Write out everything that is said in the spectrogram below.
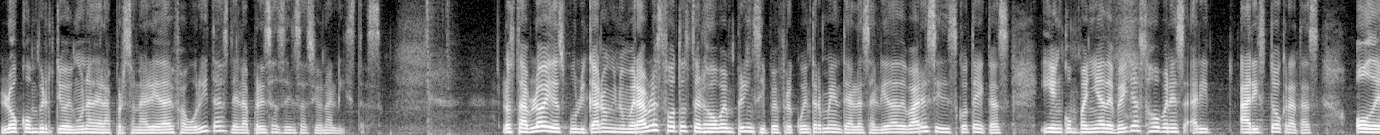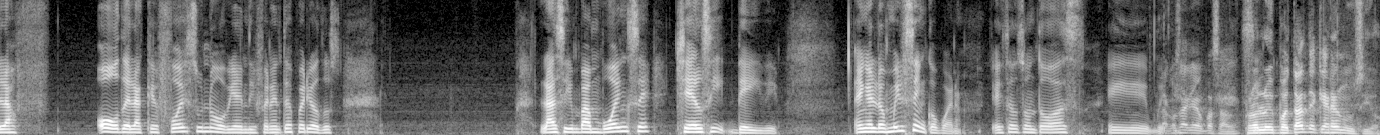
lo convirtió en una de las personalidades favoritas de la prensa sensacionalistas. Los tabloides publicaron innumerables fotos del joven príncipe frecuentemente a la salida de bares y discotecas y en compañía de bellas jóvenes ari- aristócratas o de la o de la que fue su novia en diferentes periodos, la zimbabwense Chelsea Davy. En el 2005, bueno, estas son todas... eh, La cosa que ha pasado. Pero lo importante es que renunció.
